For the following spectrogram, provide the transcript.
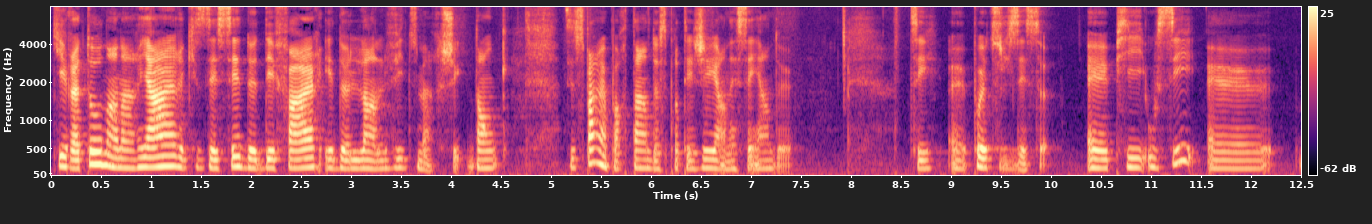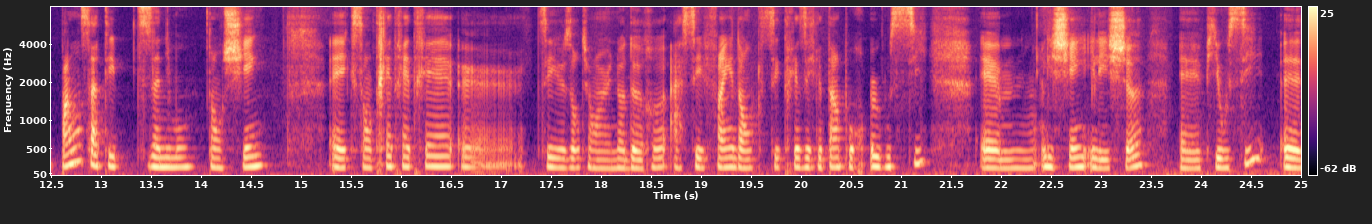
qu'ils retournent en arrière et qu'ils essaient de défaire et de l'enlever du marché. Donc, c'est super important de se protéger en essayant de, tu sais, euh, pas utiliser ça. Euh, puis aussi, euh, pense à tes petits animaux, ton chien, qui sont très, très, très, tu sais, eux autres, ils ont un odorat assez fin, donc c'est très irritant pour eux aussi, les chiens et les chats. puis aussi,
